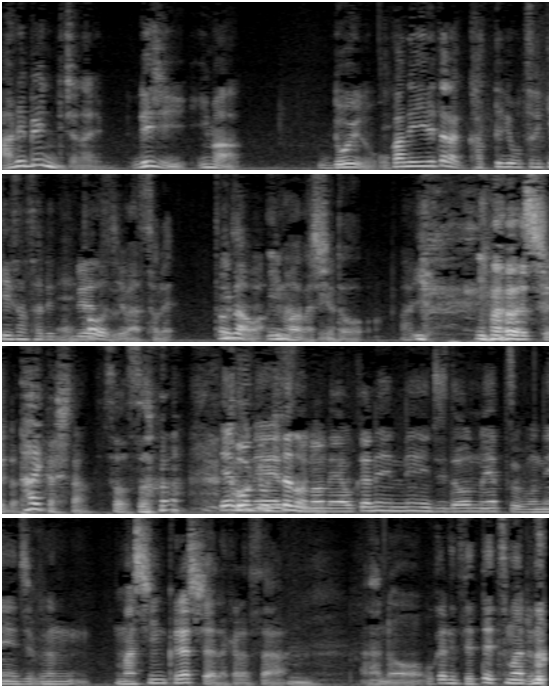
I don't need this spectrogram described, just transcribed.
あれ便利じゃない？レジ、今、どういうの？お金入れたら勝手にお釣り計算されるやつ？え当時はそれ。今は？今は手動。今は手動。退化したん？そうそう。でもね、東京来たのにそのね、お金ね、自動のやつもね、自分、マシンクラッシャーだからさ、うん。あの、お金絶対詰まるの。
